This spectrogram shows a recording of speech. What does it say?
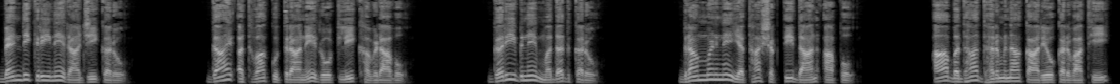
બેન રાજી કરો. ગાય અથવા કૂતરાને રોટલી ખવડાવો. ગરીબને મદદ કરો. બ્રાહ્મણને યથાશક્તિ દાન આપો. આ બધા ધર્મના કાર્યો કરવાથી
